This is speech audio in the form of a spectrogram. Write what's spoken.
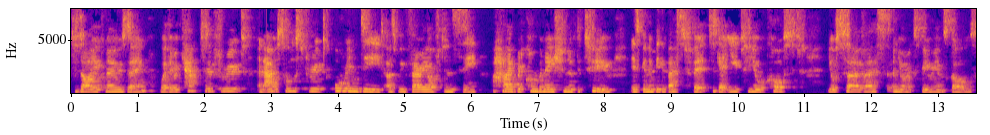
to diagnosing whether a captive route, an outsourced route, or indeed, as we very often see, a hybrid combination of the two is going to be the best fit to get you to your cost, your service, and your experience goals.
